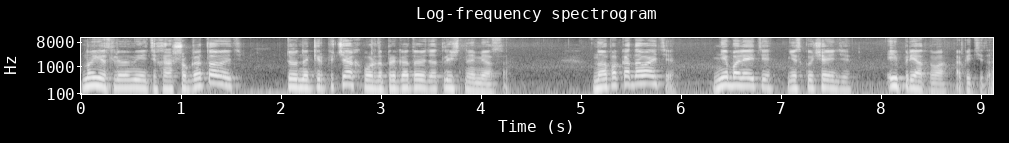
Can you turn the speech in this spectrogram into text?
но если вы умеете хорошо готовить, то на кирпичах можно приготовить отличное мясо. Ну а пока давайте, не болейте, не скучайте и приятного аппетита!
